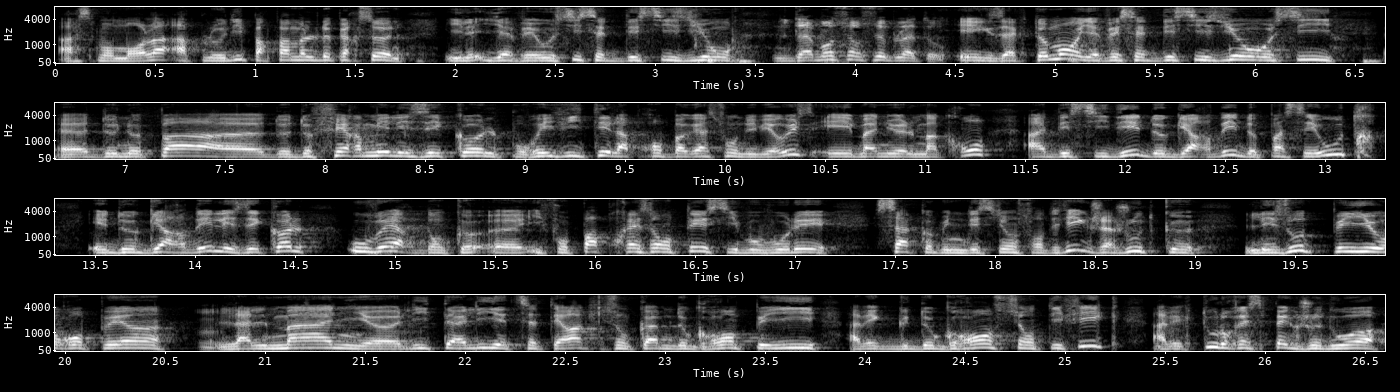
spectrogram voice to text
à ce moment-là applaudi par pas mal de personnes. Il, y avait aussi cette décision, notamment sur ce plateau. Exactement, il y avait cette décision aussi euh, de ne pas euh, de, de, fermer les écoles pour éviter la propagation du virus. Et Emmanuel Macron a décidé de garder, de passer outre et de garder les écoles ouvertes. Donc, il ne faut pas présenter, si vous voulez, ça comme une décision scientifique. J'ajoute que les autres pays européens, mm. l'Allemagne, l'Italie, etc qui sont quand même de grands pays avec de grands scientifiques, avec tout le respect que je dois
